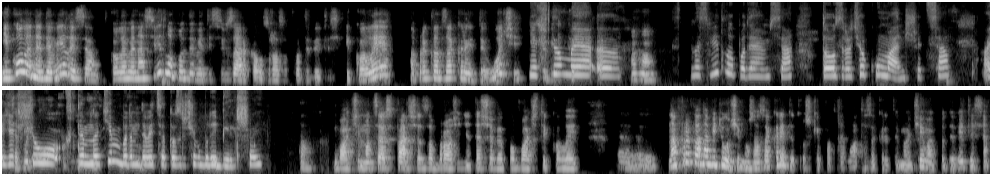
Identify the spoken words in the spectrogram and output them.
Ніколи не дивилися, коли ви на світло подивитесь і в зеркало зразу подивитесь, і коли, наприклад, закрити очі. Якщо ми е, Ага. На світло подивимося, то зрачок уменшиться. А якщо в темноті ми будемо дивитися, то зрачок буде більший. Так, бачимо. Це ось перше зображення, те, що ви побачите, коли, е, наприклад, навіть очі можна закрити, трошки потримати закритими очима, подивитися.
